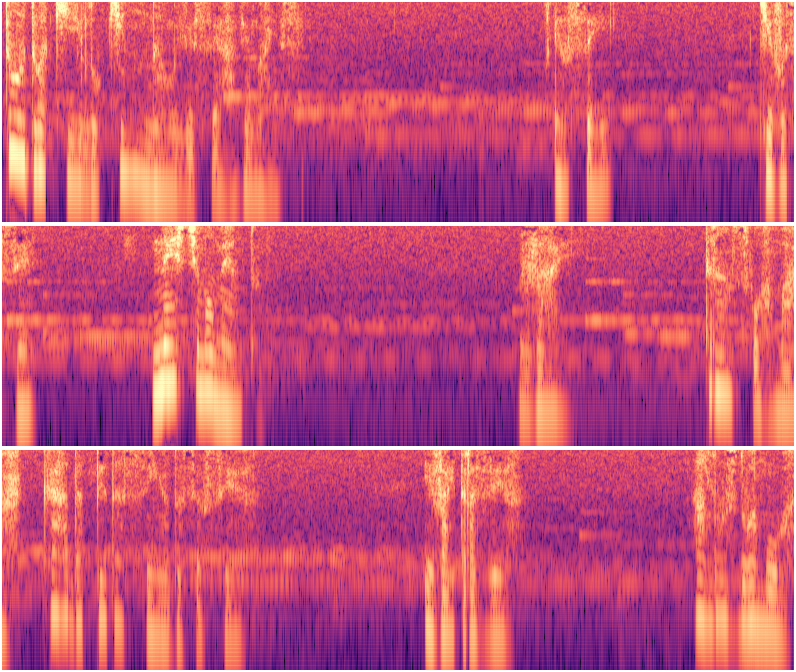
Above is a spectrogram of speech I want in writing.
tudo aquilo que não lhe serve mais. Eu sei que você, neste momento, vai transformar cada pedacinho do seu ser e vai trazer a luz do amor,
